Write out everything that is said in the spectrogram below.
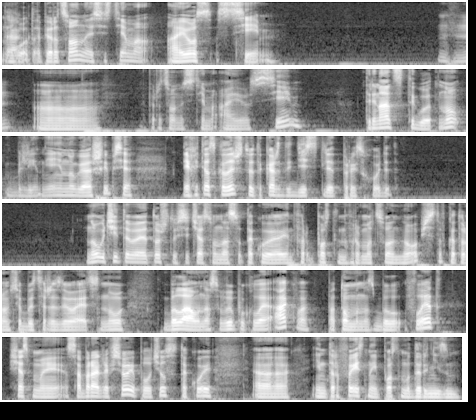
Так. Вот, операционная система iOS 7. Мгм. Э, операционная система iOS 7. 13 год. Ну, блин, я немного ошибся. Я хотел сказать, что это каждые 10 лет происходит. Но учитывая то, что сейчас у нас вот такое инфор- постинформационное общество, в котором все быстро развивается, ну, была у нас выпуклая аква, потом у нас был флет, сейчас мы собрали все, и получился такой э, интерфейсный постмодернизм.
